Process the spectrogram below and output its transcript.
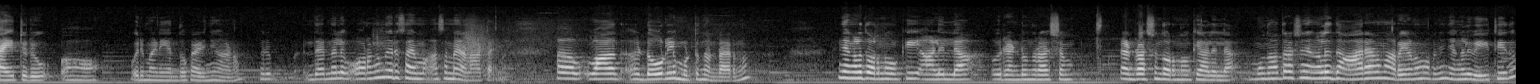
നൈറ്റ് ഒരു ഒരു മണി എന്തോ കഴിഞ്ഞ് കാണും. ഒരു എന്തായിരുന്നാലും ഉറങ്ങുന്ന ഒരു സമയ സമയമാണ് ആ ടൈം വാ ഡോറിൽ മുട്ടുന്നുണ്ടായിരുന്നു. ഞങ്ങൾ തുറന്നു നോക്കി ആളില്ല. ഒരു രണ്ടുമൂന്ന് പ്രാവശ്യം രണ്ട് പ്രാവശ്യം തുറന്നു നോക്കി ആളില്ല. മൂന്നാമത്തെ പ്രാവശ്യം ഞങ്ങൾ ഇത് ആരാണെന്ന് അറിയണമെന്ന് പറഞ്ഞ് ഞങ്ങൾ വെയിറ്റ് ചെയ്തു.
